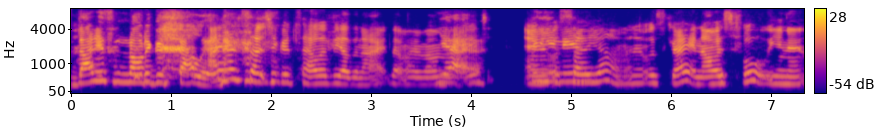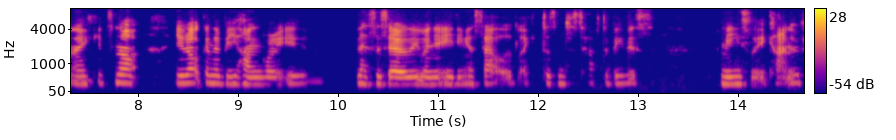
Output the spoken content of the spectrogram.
that is not a good salad. I had such a good salad the other night that my mum Yeah. made, and it was so yum, and it was great, and I was full. You know, like it's not you're not going to be hungry necessarily when you're eating a salad. Like it doesn't just have to be this measly kind of.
